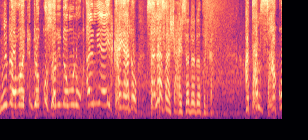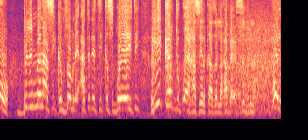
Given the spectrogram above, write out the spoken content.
ندوبوش دكو سري دومنو أني اي يادو سلاسة شاي سدد تلك أتان ساكو بالمناسي كم زمني أتلتيكس قويتي ريكارد قوي خسير كذا اللي خبع سدنا هاي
